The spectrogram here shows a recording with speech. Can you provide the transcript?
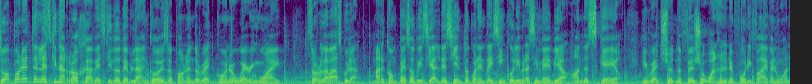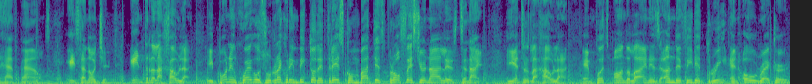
Su oponente en la esquina roja, vestido de blanco, his opponent in the red corner, wearing white. Sobre la báscula, marcó un peso oficial de 145 libras y media on the scale. He registered an official 145 and one half pounds. Esta noche, entra a la jaula y pone en juego su récord invicto de tres combates profesionales. Tonight, he enters la jaula and puts on the line his undefeated 3-0 record.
